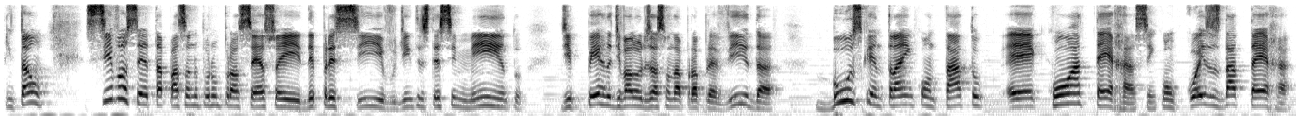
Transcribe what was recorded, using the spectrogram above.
Então, se você está passando por um processo aí depressivo, de entristecimento, de perda de valorização da própria vida, busca entrar em contato é, com a terra, assim, com coisas da terra.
